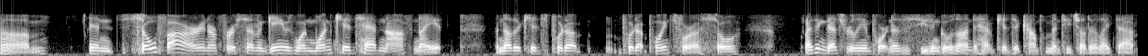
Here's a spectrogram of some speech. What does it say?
Um, and so far in our first seven games, when one kid's had an off night, another kid's put up put up points for us. So, I think that's really important as the season goes on to have kids that complement each other like that.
